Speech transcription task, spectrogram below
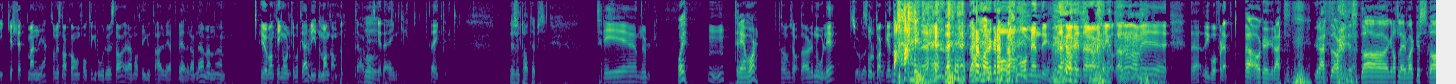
ikke slippe meg ned, som vi snakka om forhold til Grorud i stad. Regner med at de gutta her vet bedre enn det, men gjør man ting ordentlig mot Jerv, vinner man kampen. Det er jo ganske, det er enkelt. Det er enkelt. Resultattips? 3-0. Oi, Mm. tre mål? Da, da er det Nordli, Solbakken Nei, det, det, er det bare å glemme. og, og Mendy. Der har vi, der har vi trio. Da, da har vi, det, vi går for den. Ja, ok, greit. Greit, Da, da gratulerer, Markus. Da,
